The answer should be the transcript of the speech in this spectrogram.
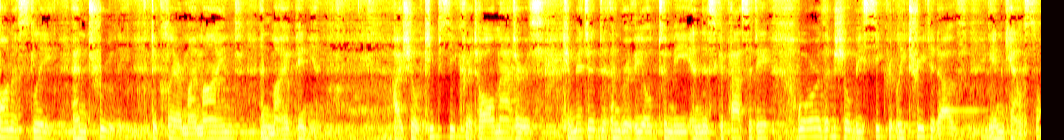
honestly, and truly declare my mind and my opinion. I shall keep secret all matters committed and revealed to me in this capacity, or that shall be secretly treated of in council.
